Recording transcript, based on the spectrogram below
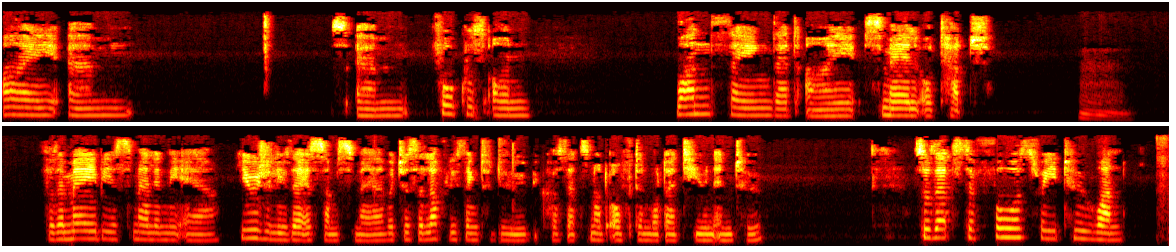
I um, um, focus on one thing that I smell or touch. Mm. So there may be a smell in the air. Usually there is some smell, which is a lovely thing to do because that's not often what I tune into. So that's the four, three, two, one.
